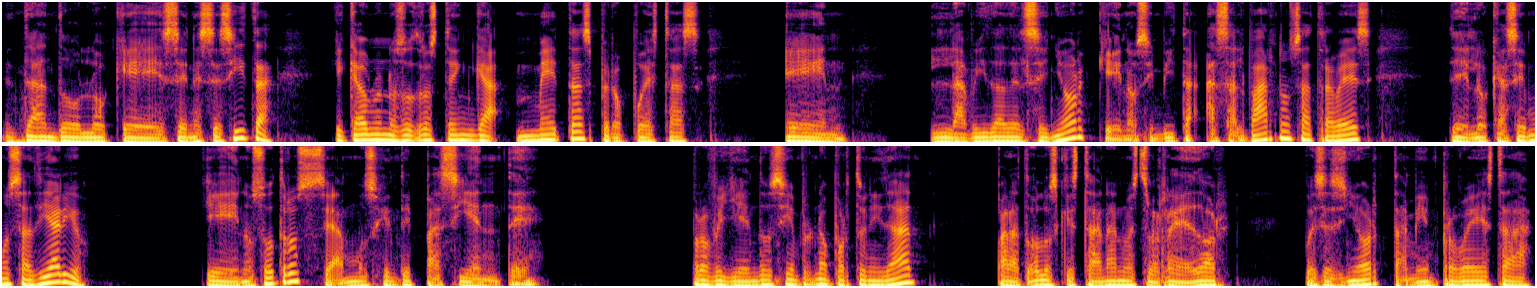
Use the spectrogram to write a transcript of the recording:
dando lo que se necesita, que cada uno de nosotros tenga metas pero puestas en la vida del Señor que nos invita a salvarnos a través de lo que hacemos a diario, que nosotros seamos gente paciente, proveyendo siempre una oportunidad para todos los que están a nuestro alrededor, pues el Señor también provee esta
